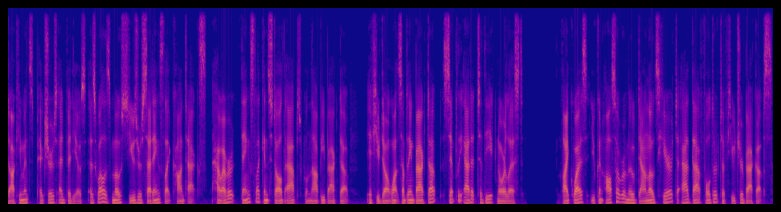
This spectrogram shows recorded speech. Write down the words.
documents, pictures, and videos, as well as most user settings like contacts. However, things like installed apps will not be backed up. If you don't want something backed up, simply add it to the ignore list. Likewise, you can also remove downloads here to add that folder to future backups.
